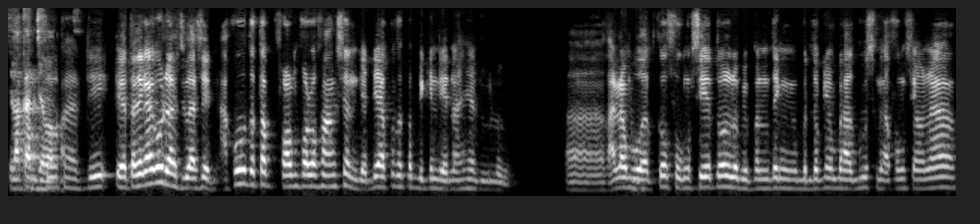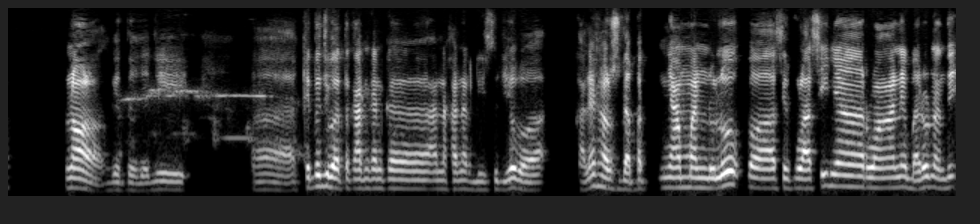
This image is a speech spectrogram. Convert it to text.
silakan jawab. Tadi ya tadi kan aku udah jelasin. Aku tetap form follow function. Jadi aku tetap bikin denahnya dulu. Eh, karena buatku fungsi itu lebih penting. Bentuknya bagus, nggak fungsional, nol gitu. Jadi eh, kita juga tekankan ke anak-anak di studio bahwa kalian harus dapat nyaman dulu ke sirkulasinya, ruangannya, baru nanti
